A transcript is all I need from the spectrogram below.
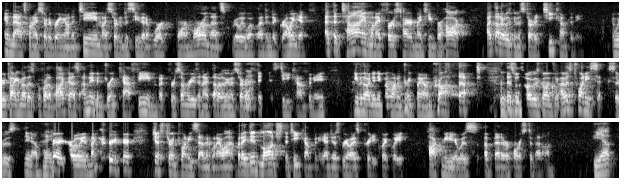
And that's when I started bringing on a team. I started to see that it worked more and more, and that's really what led into growing it. At the time when I first hired my team for Hawke, I thought I was going to start a tea company. And we were talking about this before the podcast. I don't even drink caffeine, but for some reason I thought I was going to start a fitness tea company. Even though I didn't even want to drink my own product. this was what I was going through. I was 26. It was, you know, hey. very early in my career, just turned 27 when I went. But I did launch the tea company. I just realized pretty quickly Hawke Media was a better horse to bet on. Yep.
